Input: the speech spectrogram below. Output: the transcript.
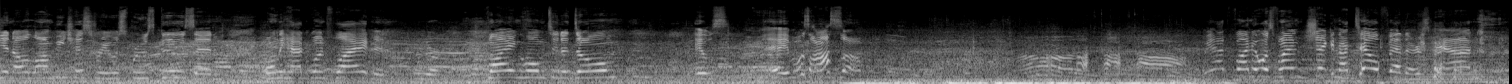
You know Long Beach history with Spruce Goose, and only had one flight, and we were flying home to the dome. It was it was awesome. Ah. we had fun. It was fun shaking our tail feathers, man.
